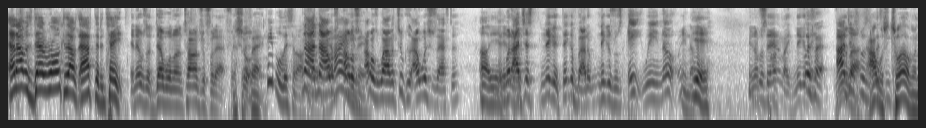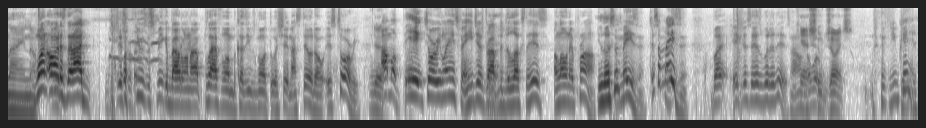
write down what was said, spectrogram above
And I was dead wrong because I was after the tape. And there was a double entendre for that, for that's a sure. fact. People listen to Nah, nah, I was, I ain't was, even- I was wilding too because I wish it was after. Oh yeah. But I just, nigga, think about it. Niggas was eight. We ain't know. You know. yeah. You know what I'm saying? Like niggas. Listen, I just was. I was 12 and I ain't know. One artist that I just refused to speak about on our platform because he was going through a shit, and I still don't, is Tory. Yeah. I'm a big Tory Lanez fan. He just dropped the deluxe to his Alone at Prom. You listen? It's amazing. It's amazing. But it just is what it is. I don't Can't know shoot what, joints. you can.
